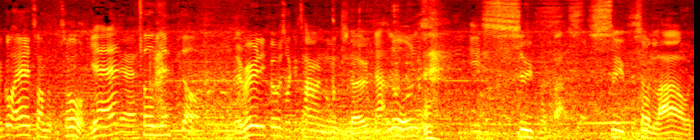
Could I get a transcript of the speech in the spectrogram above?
I got airtime at the top. Yeah? Yeah. Full lift off. It really feels like a Taron launch though. That launch is super fast. Super. so loud.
